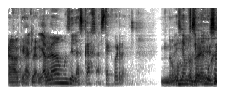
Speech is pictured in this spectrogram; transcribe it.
Ah, ok, claro. Y hablábamos de las cajas, ¿te acuerdas? No, Decíamos o sea, las eso es lo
